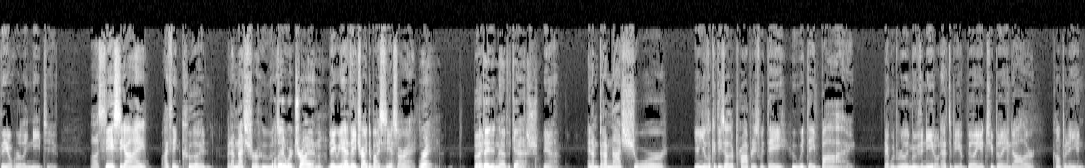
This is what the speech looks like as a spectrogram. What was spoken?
they don't really need to. Uh, CACI, I think, could, but I'm not sure who. well, they were trying. They yeah, in they tried to buy CSRA, right, but, but, they didn't have the cash. yeah, and I'm but I'm not sure. You know, you look at these other properties. Would they? Who would they buy that would really move the needle? It'd have to be a billion, two billion dollar company, and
